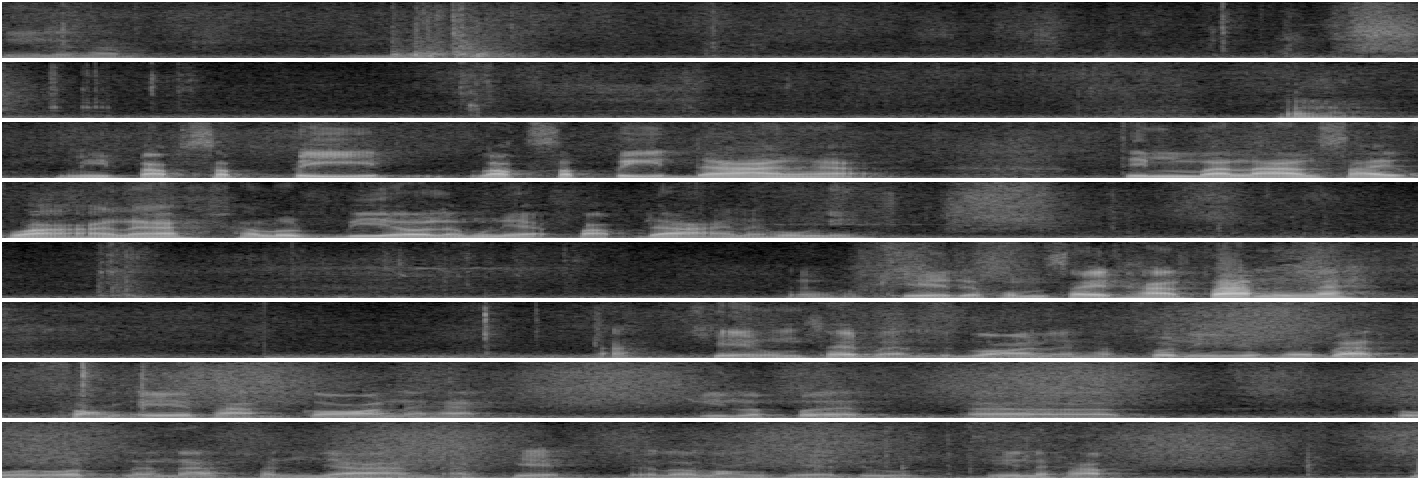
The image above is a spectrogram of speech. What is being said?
นี่นะครับรีโมทมีปรับสปีดล็อกสปีดได้นะฮะติมบาลานซ์ซ้ายขวานะ ถ้ารถเบี้ยวอะไรพวกนี้ปรับได้นะพวกนี้ โอเค เดี๋ยวผมใส่ฐานแป๊บนึงนะ อะโอเคผมใส่แบตเรียบร้อยนะครับ ตัวนี้จะใช้แบต 2A 3 ก้อนนะฮะนี่เราเปิดเอ่อตัวรถแล้วนะสัญญาณโอเค เดี๋ยวเราลองเทสดูนี่นะครับใบ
